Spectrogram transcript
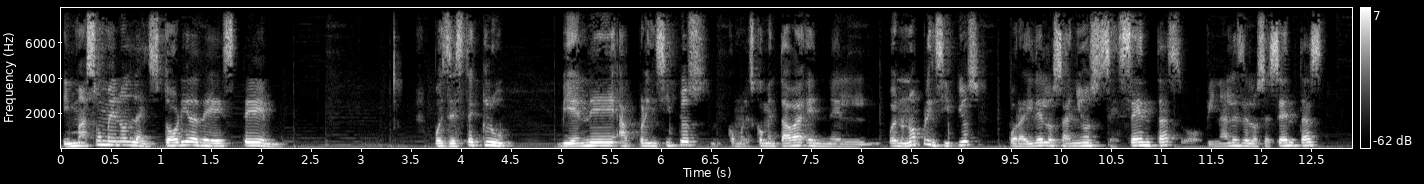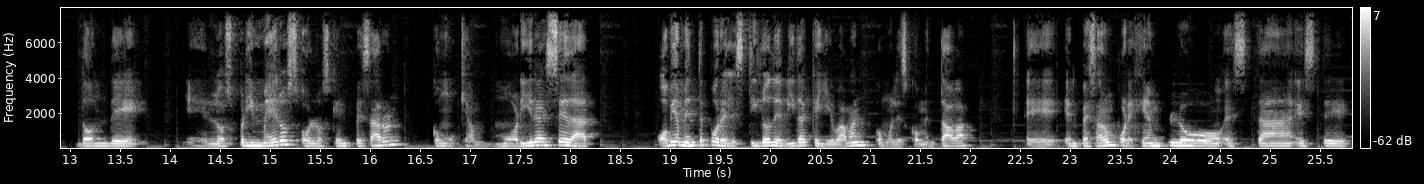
Y más o menos la historia de este, pues de este club viene a principios, como les comentaba, en el, bueno, no principios, por ahí de los años 60 o finales de los 60, donde eh, los primeros o los que empezaron como que a morir a esa edad, obviamente por el estilo de vida que llevaban, como les comentaba, eh, empezaron, por ejemplo, está este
